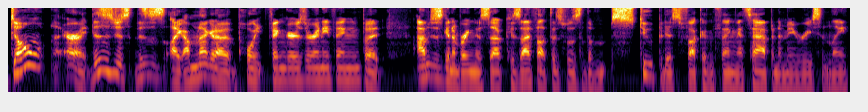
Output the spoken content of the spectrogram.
don't. All right, this is just this is like I'm not gonna point fingers or anything, but I'm just gonna bring this up because I thought this was the stupidest fucking thing that's happened to me recently.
